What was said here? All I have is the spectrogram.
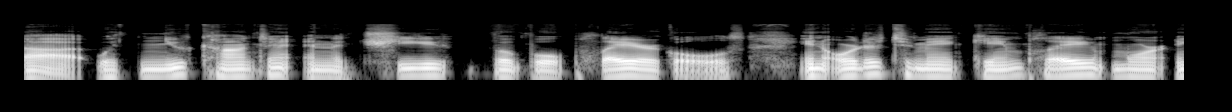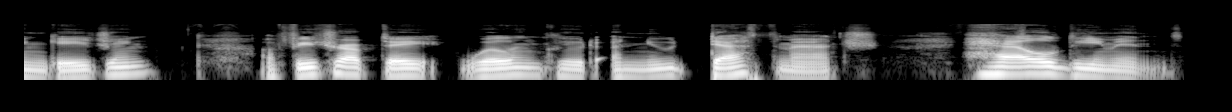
uh, with new content and achievable player goals in order to make gameplay more engaging. A future update will include a new death match, Hell Demons.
